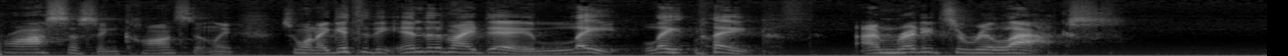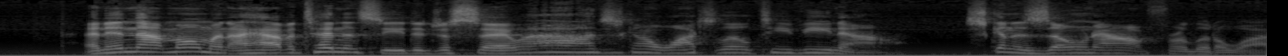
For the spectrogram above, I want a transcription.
processing constantly. So, when I get to the end of my day, late, late, late, I'm ready to relax. And in that moment, I have a tendency to just say, well, I'm just going to watch a little TV now. Just going to zone out for a little while.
